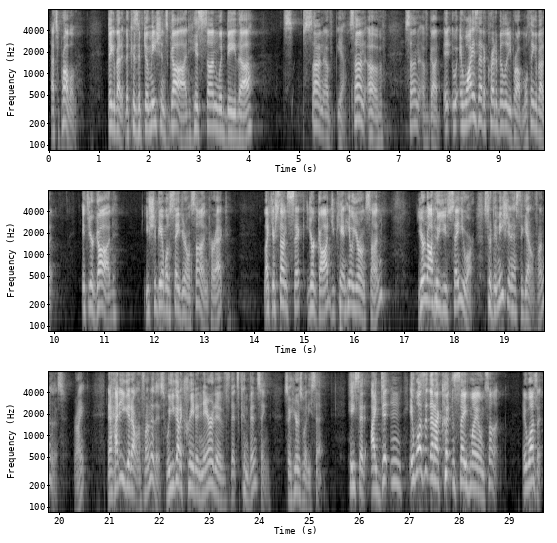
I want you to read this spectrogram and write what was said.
That's a problem. Think about it, because if Domitian's God, his son would be the son of, yeah, son of, son of God. It, and why is that a credibility problem? Well, think about it. If you're God, you should be able to save your own son, correct? Like your son's sick, you're God, you can't heal your own son. You're not who you say you are. So Domitian has to get out in front of this, right? Now, how do you get out in front of this? Well, you got to create a narrative that's convincing. So here's what he said He said, I didn't, it wasn't that I couldn't save my own son. It wasn't.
